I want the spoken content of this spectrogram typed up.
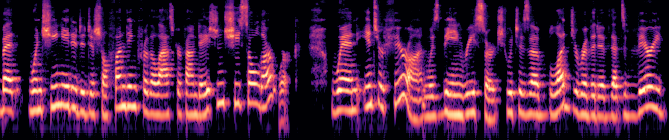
But when she needed additional funding for the Lasker Foundation, she sold artwork. When interferon was being researched, which is a blood derivative that's very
